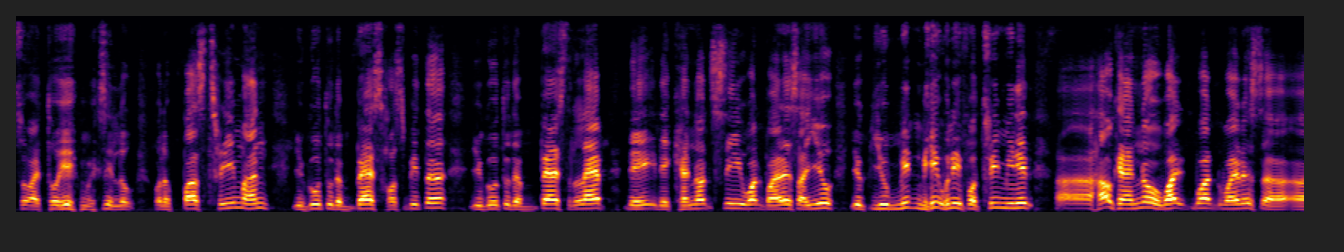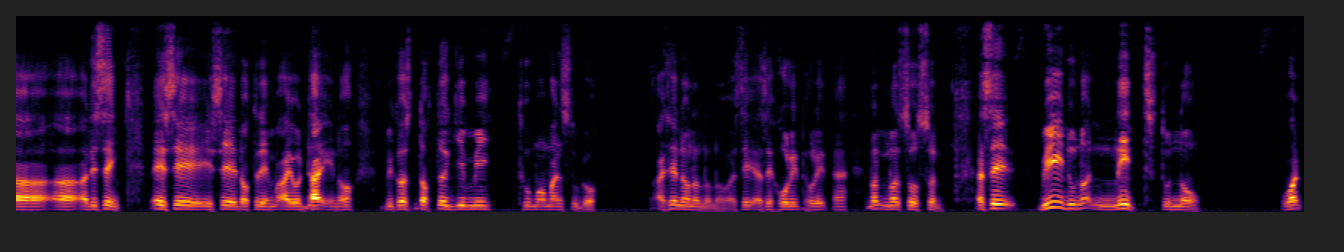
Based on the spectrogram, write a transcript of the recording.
So I told him, I said, look, for the past three months, you go to the best hospital, you go to the best lab, they, they cannot see what virus are you. You, you meet me only for three minutes. Uh, how can I know what, what virus uh, uh, uh are this thing? They say, he say, Dr. Lim, I will die, you know, because doctor give me two more months to go. I say, no, no, no, no. I say, I say, hold it, hold it. Uh, not, not so soon. I say, we do not need to know what,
